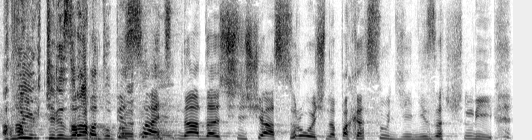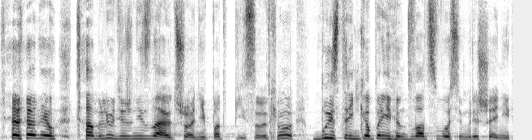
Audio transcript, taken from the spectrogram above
а вы их через А рамку подписать надо сейчас срочно, пока судьи не зашли. Там люди же не знают, что они подписывают. Ну, Быстренько примем 28 решений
